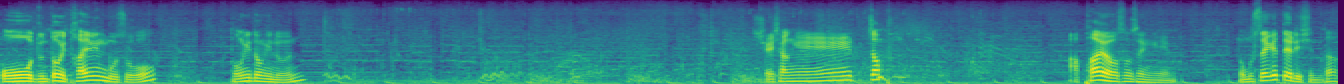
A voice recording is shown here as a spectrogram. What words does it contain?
오 눈덩이 타이밍 보소. 덩이덩이 눈. 세상에 점프! 아파요 선생님. 너무 세게 때리신다.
